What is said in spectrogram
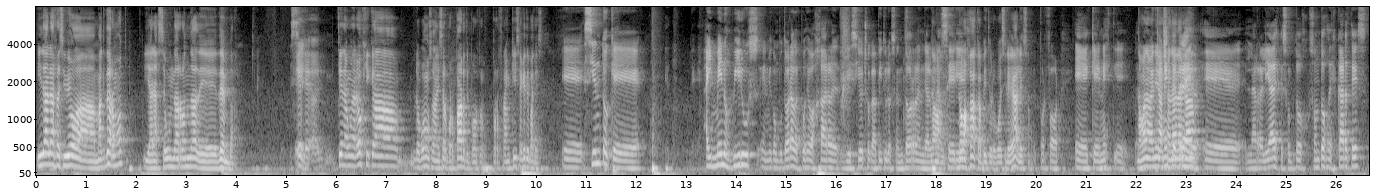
Y Dallas recibió a McDermott y a la segunda ronda de Denver. Sí. Eh, eh, ¿Tiene alguna lógica? Lo podemos analizar por parte, por, por franquicia. ¿Qué te parece? Eh, siento que hay menos virus en mi computadora después de bajar 18 capítulos en torrent de alguna no, serie. No bajás capítulos, porque es ilegal eso. Por favor. Eh, que en este. eh, Nos van a venir a este acá. eh, la realidad es que son todos, son todos descartes.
